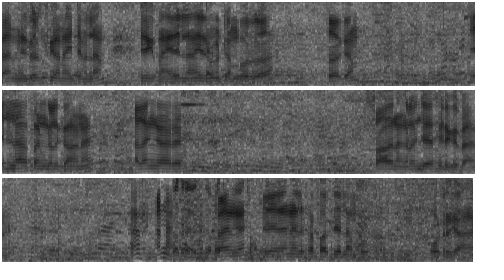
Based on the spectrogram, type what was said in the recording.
பாருங்க கேர்ள்ஸுக்கான ஐட்டம் எல்லாம் இருக்குது பாருங்க இதெல்லாம் இருநூற்றம்பது ரூபா துவக்கம். எல்லா பெண்களுக்கான அலங்கார சாதனங்களும் இருக்குது பாருங்க. ஆ அண்ணா. பாருங்க இதெல்லாம் நல்ல சப்பாத்தி எல்லாம் போட்டு போட்டிருக்காங்க.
